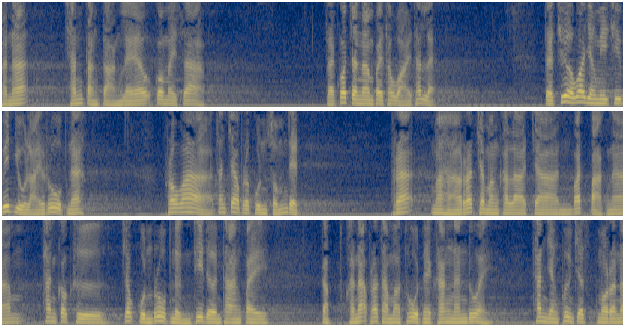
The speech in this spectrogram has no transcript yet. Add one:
คณะชั้นต่างๆแล้วก็ไม่ทราบ แต่ก็จะนำไปถวายท่านแหละ แต่เชื่อว่ายังมีชีวิตอยู่หลายรูปนะ เพราะว่าท่านเจ้าประคุณสมเด็จ พระมหารัชมังคลาจารย์ วัดปากน้ำท่านก็คือเจ้าคุณรูปหนึ่งที่เดินทางไปกับคณะพระธรรมทูตในครั้งนั้นด้วย ท่านยังเพิ่งจะมรณ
